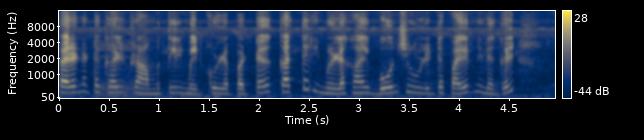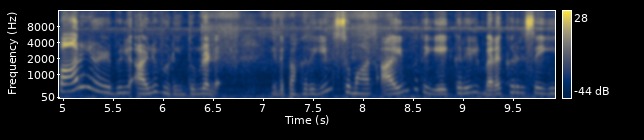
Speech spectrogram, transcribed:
பெரநட்டக்கல் கிராமத்தில் மேற்கொள்ளப்பட்ட கத்தரி மிளகாய் போஞ்சி உள்ளிட்ட பயிர் நிலங்கள் பாரிய அளவில் அழிவடைந்துள்ளன. இந்த பகுதியில் சுமார் ஐம்பது ஏக்கரில் மரக்கறி செய்கை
